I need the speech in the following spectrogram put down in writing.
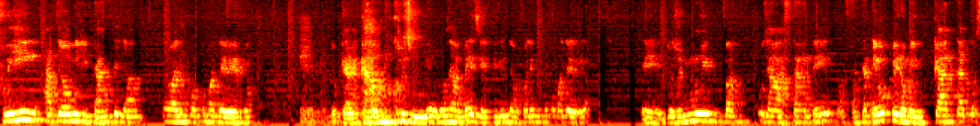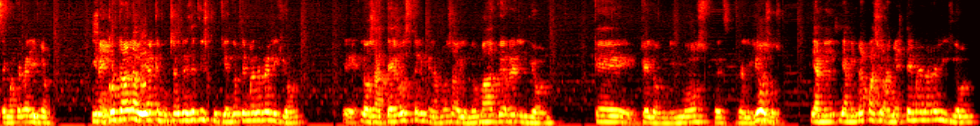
fui ateo militante, ya me vale un poco más de verga. eh, lo que haga cada uno con su vida, uno se va envejeciendo y le va valiendo un poco más de verga. Eh, yo soy muy, o sea, bastante, bastante ateo, pero me encantan los temas de religión. Y me he Sí. encontrado en la vida que muchas veces discutiendo temas de religión, eh, los ateos terminamos sabiendo más de religión que, que los mismos pues, religiosos. Y a, mí, y a mí me apasiona, a mí el tema de la religión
